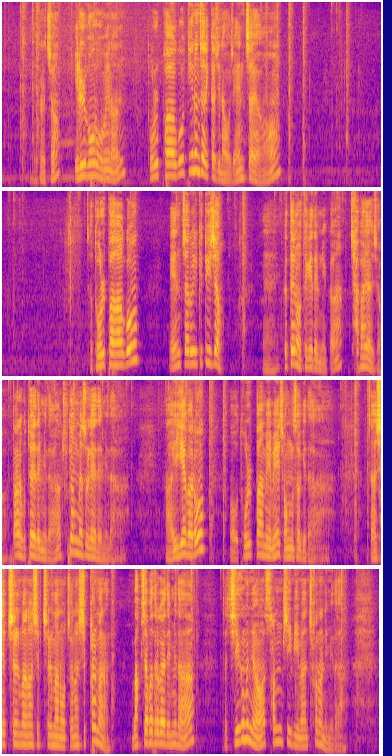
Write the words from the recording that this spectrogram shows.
예, 그렇죠? 일봉으로 보면은 돌파하고 뛰는 자리까지 나오죠. N자요. 자, 돌파하고 N자로 이렇게 뛰죠. 예, 그때는 어떻게 됩니까? 잡아야죠. 따라 붙어야 됩니다. 추격 매수를 해야 됩니다. 아, 이게 바로 어, 돌파 매매 정석이다. 자, 17만원, 17만 5천원, 18만원. 막 잡아 들어가야 됩니다. 자, 지금은요, 32만 1000원입니다.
